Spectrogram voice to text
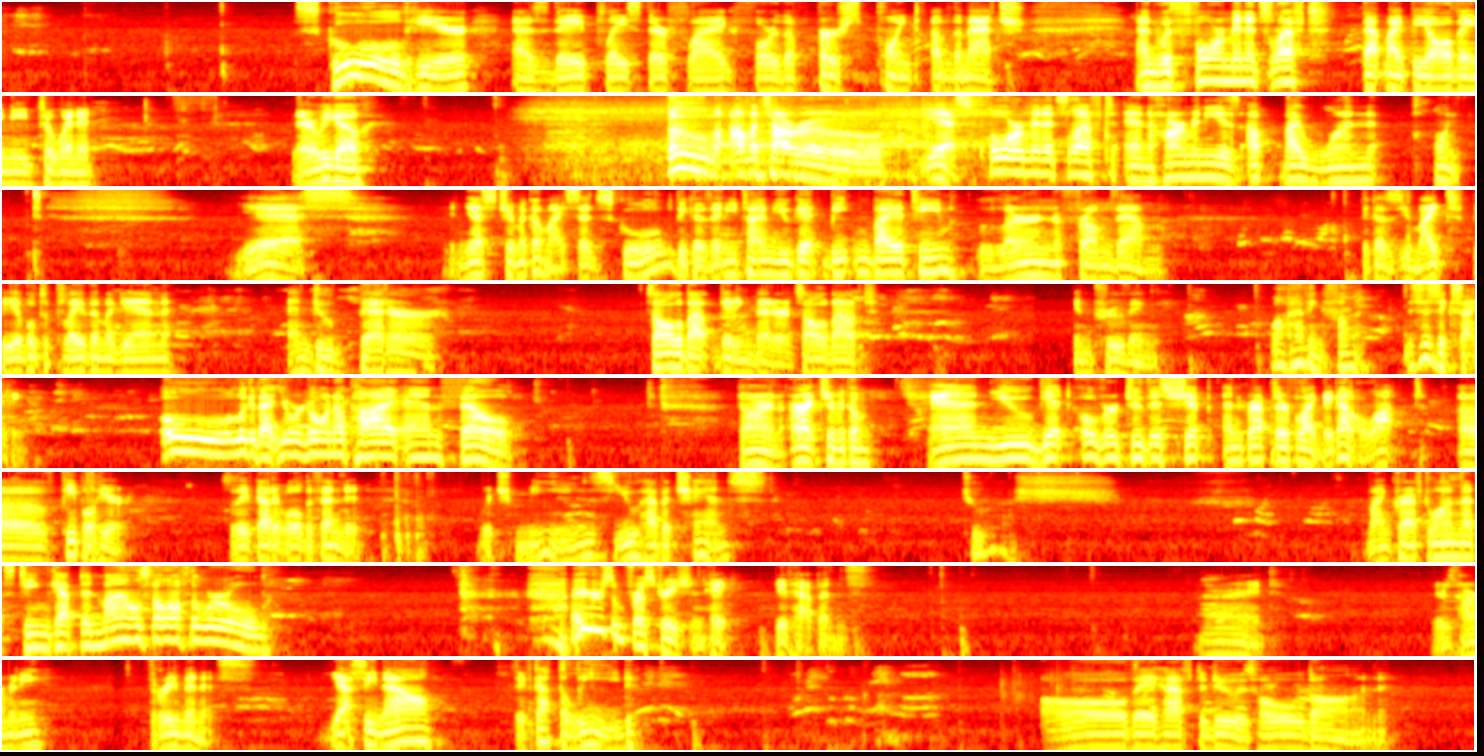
schooled here as they place their flag for the first point of the match. And with four minutes left, that might be all they need to win it. There we go. Boom, Amataro. Yes, four minutes left, and Harmony is up by one point. Yes. And yes, Chimacum, I said schooled because anytime you get beaten by a team, learn from them. Because you might be able to play them again and do better. It's all about getting better. It's all about improving while having fun. This is exciting. Oh, look at that. You were going up high and fell. Darn. All right, Chimacum. Can you get over to this ship and grab their flag? They got a lot of people here. So they've got it well defended. Which means you have a chance to rush. Minecraft 1, that's Team Captain Miles fell off the world. I hear some frustration. Hey, it happens. Alright. There's Harmony. Three minutes. Yeah, see now, They've got the lead. All they have to do is hold on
